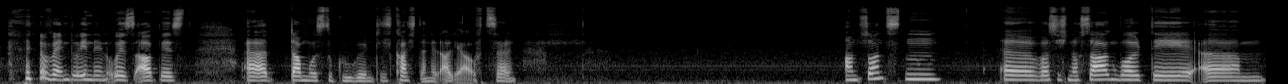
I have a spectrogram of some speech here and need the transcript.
wenn du in den USA bist. Äh, da musst du googeln, das kann ich dann nicht alle aufzählen. Ansonsten, äh, was ich noch sagen wollte, ähm,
